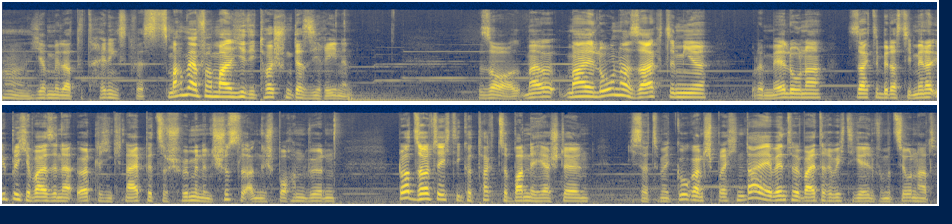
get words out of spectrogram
Hm, hier haben wir lauter Trainingsquests. Machen wir einfach mal hier die Täuschung der Sirenen. So, Ma Maelona sagte mir, oder Melona sagte mir, dass die Männer üblicherweise in der örtlichen Kneipe zur schwimmenden Schüssel angesprochen würden. Dort sollte ich den Kontakt zur Bande herstellen. Ich sollte mit Gogan sprechen, da er eventuell weitere wichtige Informationen hat.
